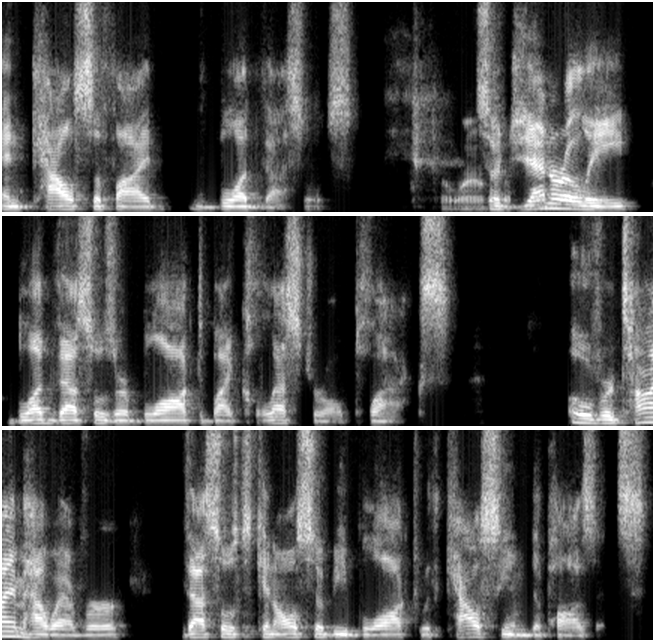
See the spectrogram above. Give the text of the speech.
and calcified blood vessels. Oh, wow. So generally, blood vessels are blocked by cholesterol plaques. Over time, however, vessels can also be blocked with calcium deposits.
